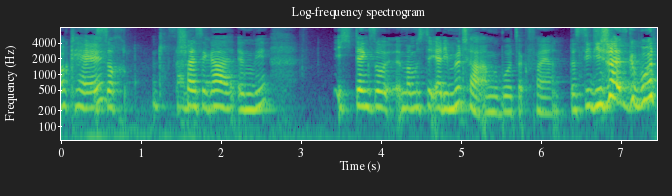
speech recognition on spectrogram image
Okay. ist doch Interessant. scheißegal irgendwie. Ich denke so, man müsste eher die Mütter am Geburtstag feiern, dass die die scheiß Geburt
